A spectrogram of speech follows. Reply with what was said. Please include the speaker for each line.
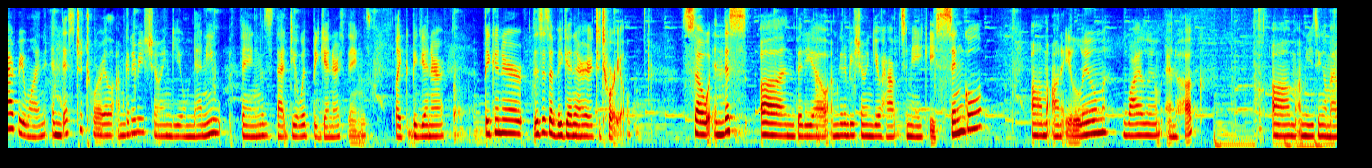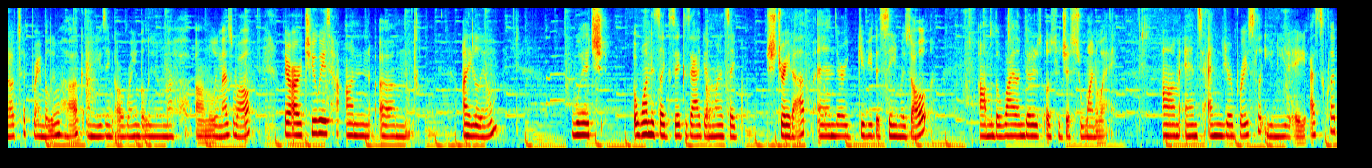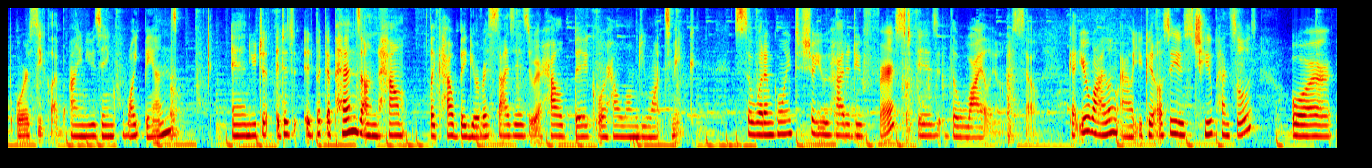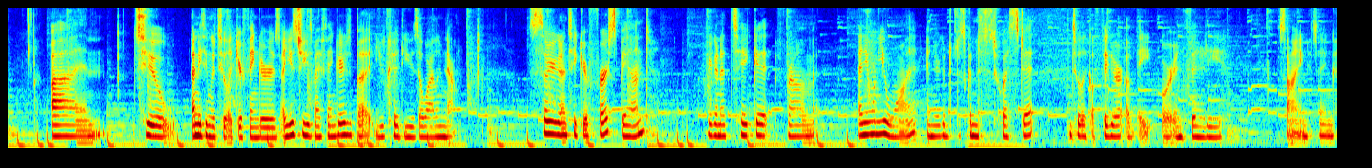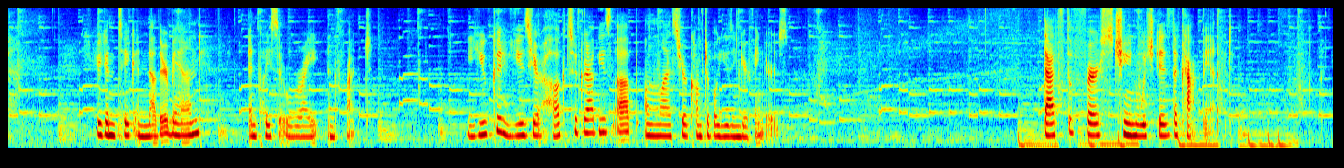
Speaker 1: everyone, in this tutorial I'm going to be showing you many things that deal with beginner things, like beginner, beginner, this is a beginner tutorial. So in this uh, video, I'm going to be showing you how to make a single um, on a loom, Y loom, and hook. Um, I'm using a metal tip rainbow loom hook. I'm using a rainbow loom um, loom as well. There are two ways on, um, on a loom, which one is like zigzag and one is like straight up and they give you the same result. Um, the loom there is also just one way. Um, and to end your bracelet, you need a S clip or a C clip. I'm using white bands, and you just it, does, it but depends on how like how big your wrist size is or how big or how long you want to make. So what I'm going to show you how to do first is the Y loom. So get your Y loom out. You could also use two pencils or um, two anything with two like your fingers. I used to use my fingers, but you could use a Y loom now. So you're gonna take your first band, you're gonna take it from anyone you want, and you're gonna just gonna twist it into like a figure of eight or infinity sign thing. You're gonna take another band and place it right in front. You could use your hook to grab these up unless you're comfortable using your fingers. That's the first chain, which is the cap band.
